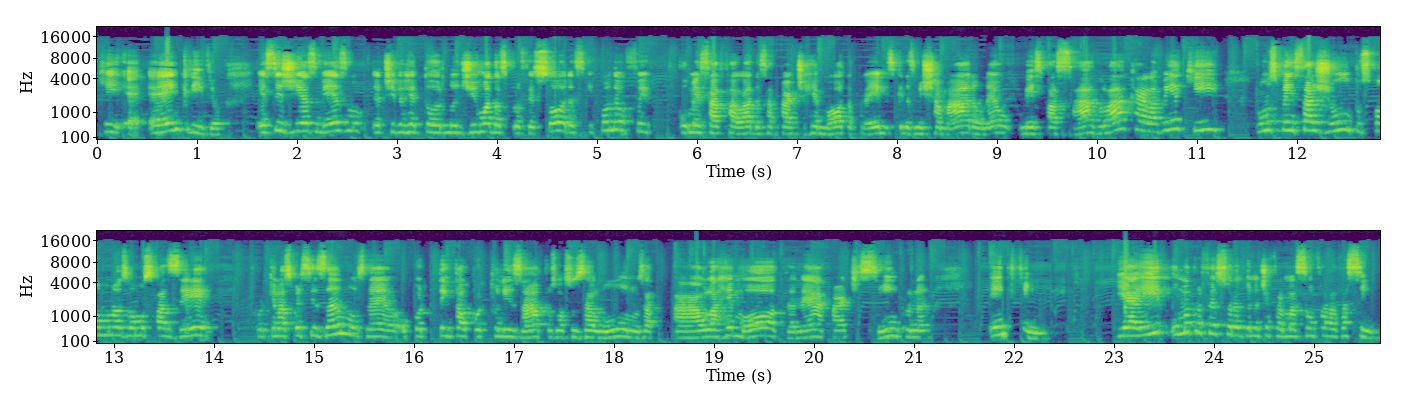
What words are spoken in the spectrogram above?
que é, é, incrível. Esses dias mesmo eu tive o retorno de uma das professoras que quando eu fui começar a falar dessa parte remota para eles, que eles me chamaram, né, o mês passado, lá, ah, Carla, vem aqui, vamos pensar juntos como nós vamos fazer, porque nós precisamos, né, tentar oportunizar para os nossos alunos a, a aula remota, né, a parte síncrona. Enfim. E aí, uma professora durante a formação falava assim:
